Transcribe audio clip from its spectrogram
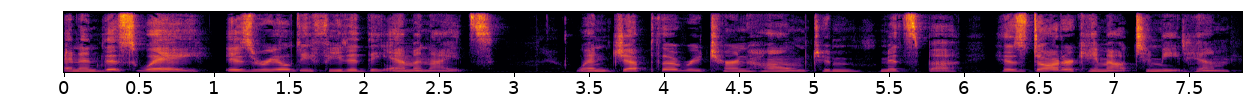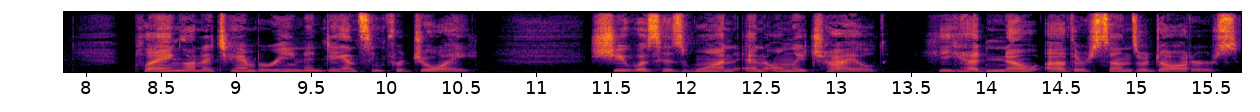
And in this way Israel defeated the Ammonites. When Jephthah returned home to Mizpah, his daughter came out to meet him, playing on a tambourine and dancing for joy. She was his one and only child. He had no other sons or daughters.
